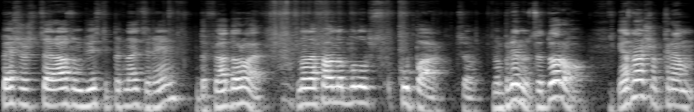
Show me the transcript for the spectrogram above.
Пишеш це разом 215 гривень, дофіга дороге. Ну, напевно, було б купа. Це. Ну, блін, ну це дорого. Я знаю, що крем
